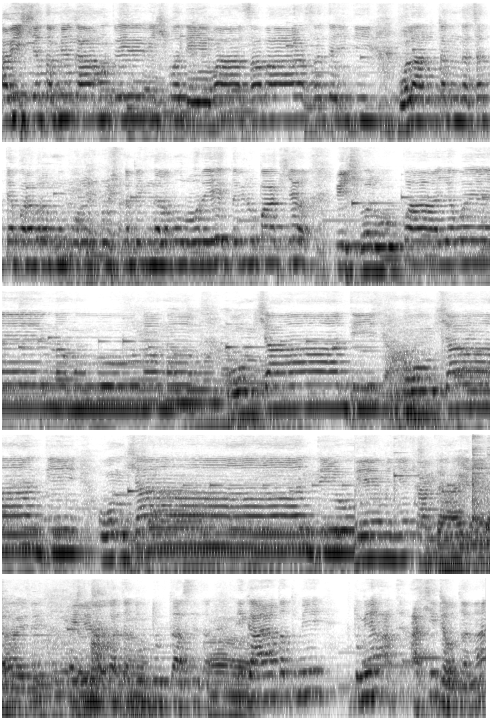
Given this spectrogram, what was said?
अविष्यतम्य काम प्रेरे विश्वदेवा सभा सदैती बोला ऋतंग सत्य परब्रह्म पुरुष कृष्ण पिंगल मुर्वरेत विरूपाक्ष विश्वरूपाय वै नमो नमो। ओम शांती ओम शांती ओम शांती। हे म्हणजे पहिले लोकांचं दुभत असायचं ती गाय आता तुम्ही तुम्ही अशी ठेवता ना?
